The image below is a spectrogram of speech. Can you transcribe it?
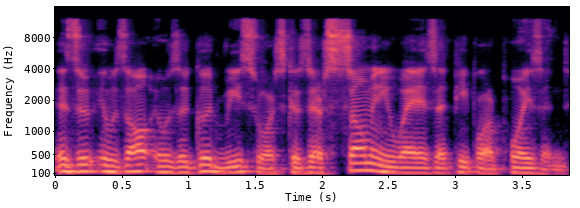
it was all it was a good resource because there's so many ways that people are poisoned.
